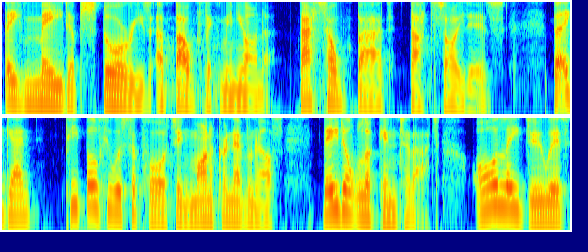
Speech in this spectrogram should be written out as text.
they've made up stories about Vic Mignogna. That's how bad that side is. But again, people who are supporting Monica and everyone else, they don't look into that. All they do is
